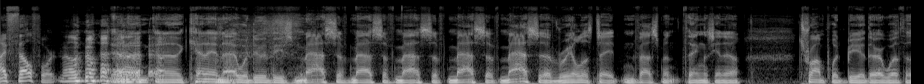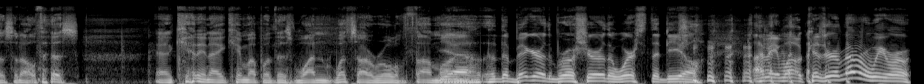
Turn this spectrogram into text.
I fell for it. No, no. And and then Kenny and I would do these massive, massive, massive, massive, massive real estate investment things. You know, Trump would be there with us and all this. And Kenny and I came up with this one. What's our rule of thumb? Yeah, On, the- the bigger the brochure, the worse the deal. I mean, well, because remember we were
